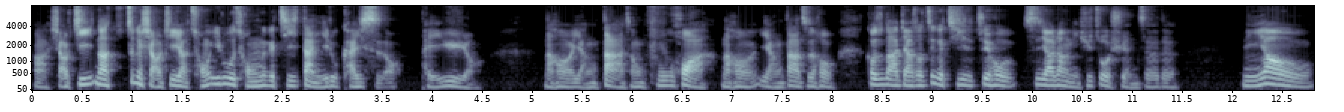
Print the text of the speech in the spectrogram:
啊，小鸡，那这个小鸡啊，从一路从那个鸡蛋一路开始哦，培育哦，然后养大，从孵化，然后养大之后，告诉大家说，这个鸡最后是要让你去做选择的，你要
